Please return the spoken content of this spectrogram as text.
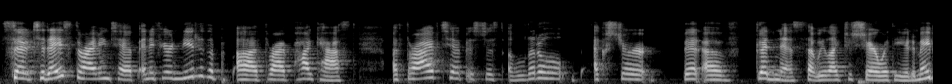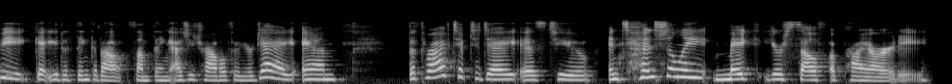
so, today's thriving tip, and if you're new to the uh, Thrive podcast, a Thrive tip is just a little extra bit of goodness that we like to share with you to maybe get you to think about something as you travel through your day. And the Thrive tip today is to intentionally make yourself a priority.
